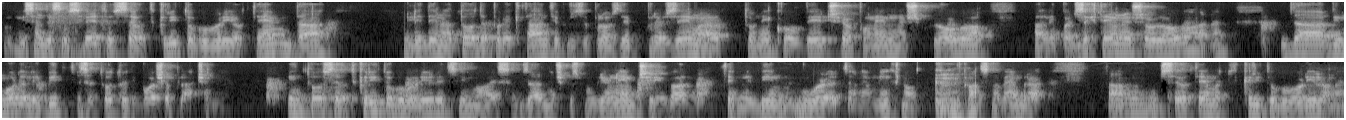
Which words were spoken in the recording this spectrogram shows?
mislim, da se v svetu vse odkrito govori o tem, da glede na to, da projektanti zdaj prevzemajo to neko večjo, pomembnejšo vlogo ali pač zahtevnejšo vlogo, ne, da bi morali biti za to tudi boljše plačani. In to se odkrito govori, recimo, jaz sem zadnjič, ko smo bili v Nemčiji, gor na tem nebim World, ne v Mihnu, konc novembra, tam se je o tem odkrito govorilo, ne,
